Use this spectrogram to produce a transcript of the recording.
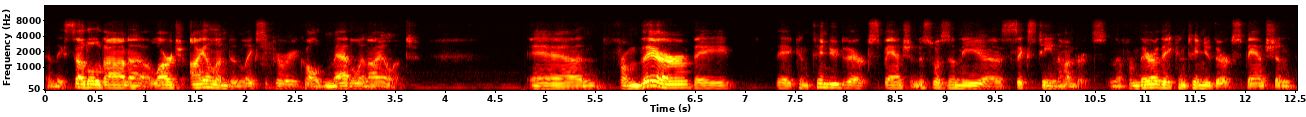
And they settled on a large island in Lake Superior called Madeline Island. And from there, they they continued their expansion. This was in the uh, 1600s. And then from there, they continued their expansion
